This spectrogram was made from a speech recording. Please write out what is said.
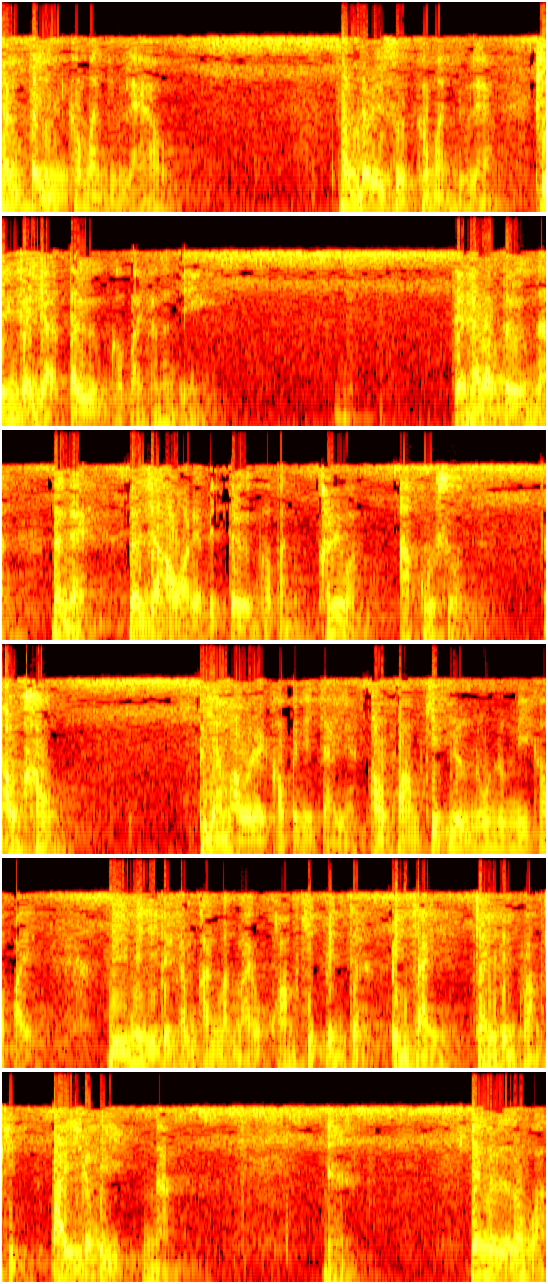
มันเป็นของมันอยู่แล้ว มันบริสุทธิ์ของมันอยู่แล้ว เพียงแต่อย่าเติมเข้าไปเท่านั้นเอง แต่ถ้าเราเติมนะนั่นแหละเราจะเอาอะไรไปเติมเข้าไปเขาเรียกว่าอากุศล เอาเข้า พยายามเอาอะไรเข้าไปในใจอะ เอาความคิดเรื่องนู้นเรื่องนี้เข้าไป ดีไม่ดีเป็นสำคัญมั่นหมายว่าความคิดเป็นจะเป็นใจ ใจเป็นความคิดไปก็ไปอีกหนักนะยังเลยต้องว่า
